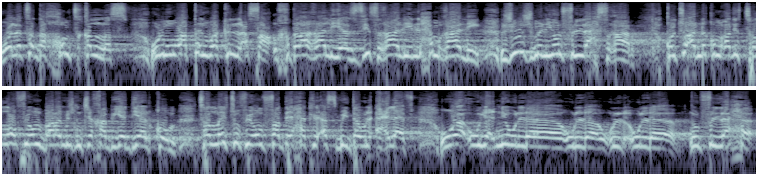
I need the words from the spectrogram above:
ولا تضخم تقلص والمواطن واكل العصا. الخضرة غالية الزيت غالي اللحم غالي. جوج مليون فلاح صغار. قلتوا أنكم غادي تهلاو فيهم البرامج الانتخابيه ديالكم. تهليتوا فيهم فضيحة الأسمدة والأعلاف ويعني والفلاح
